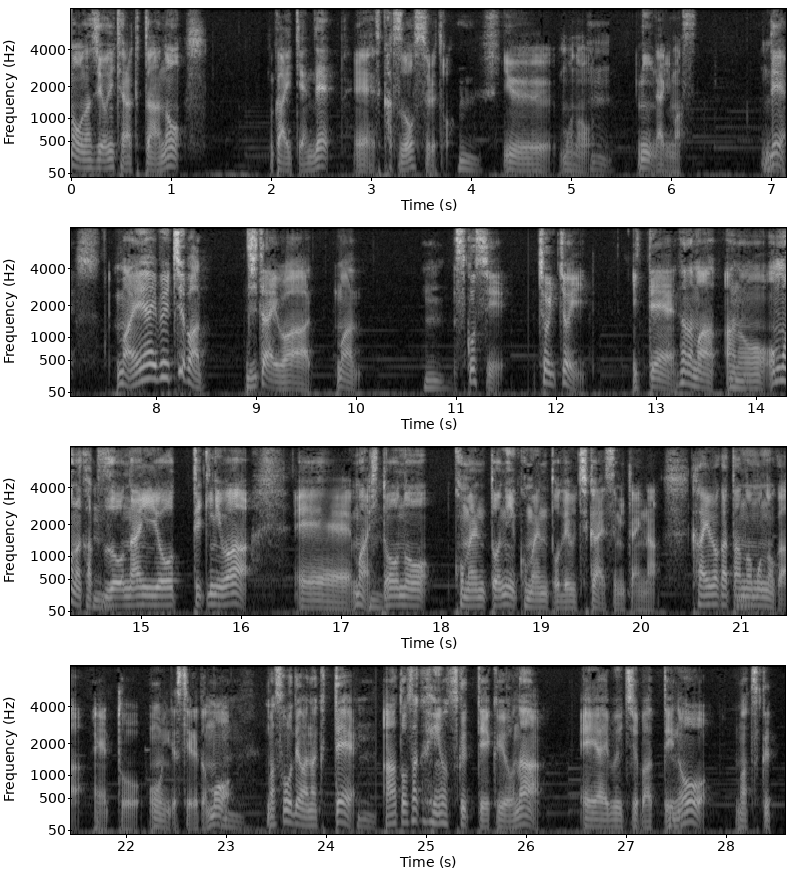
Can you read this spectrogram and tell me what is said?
まあ同じようにキャラクターの外見で、えー活動するとうん。いうものんになります。で、まあ AI VTuber 自体は、まあうん。少しちょいちょいいて、ただまあ、あの、主な活動内容的には、えーまあ人のコメントにコメントで打ち返すみたいな会話型のものが、えっ、と、多いんですけれども、うんまあそうではなくて、んアート作品を作っていくような AI VTuber っていうのを、まあ作って、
